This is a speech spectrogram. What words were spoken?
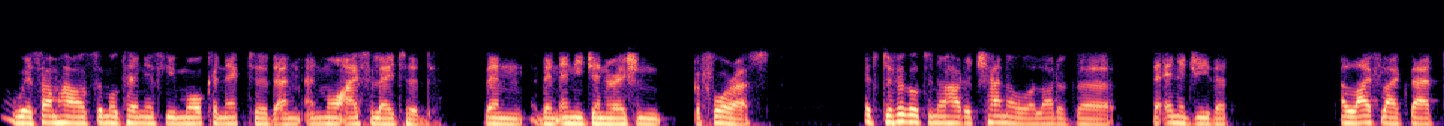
we're somehow simultaneously more connected and, and more isolated than than any generation before us. It's difficult to know how to channel a lot of the the energy that a life like that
